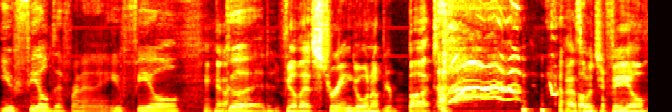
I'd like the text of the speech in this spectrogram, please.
you feel different in it. You feel Yeah. good. You feel that string going up your butt. That's what you feel.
